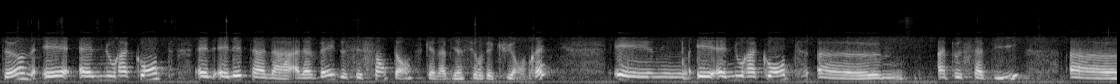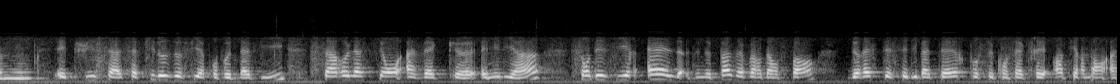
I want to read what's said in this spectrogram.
Stern et elle nous raconte, elle, est à la, à la, veille de ses 100 ans, ce qu'elle a bien sûr vécu en vrai, et, et elle nous raconte euh, un peu sa vie, sa, philosophie à propos de la vie, sa relation avec euh, Emilia, son désir, elle, de ne pas avoir d'enfant, de rester célibataire pour se consacrer entièrement à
